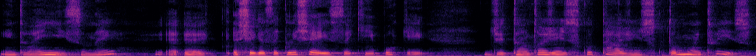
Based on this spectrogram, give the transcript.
Então é isso, né? É, é, é, chega a ser clichê isso aqui, porque de tanto a gente escutar, a gente escuta muito isso.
